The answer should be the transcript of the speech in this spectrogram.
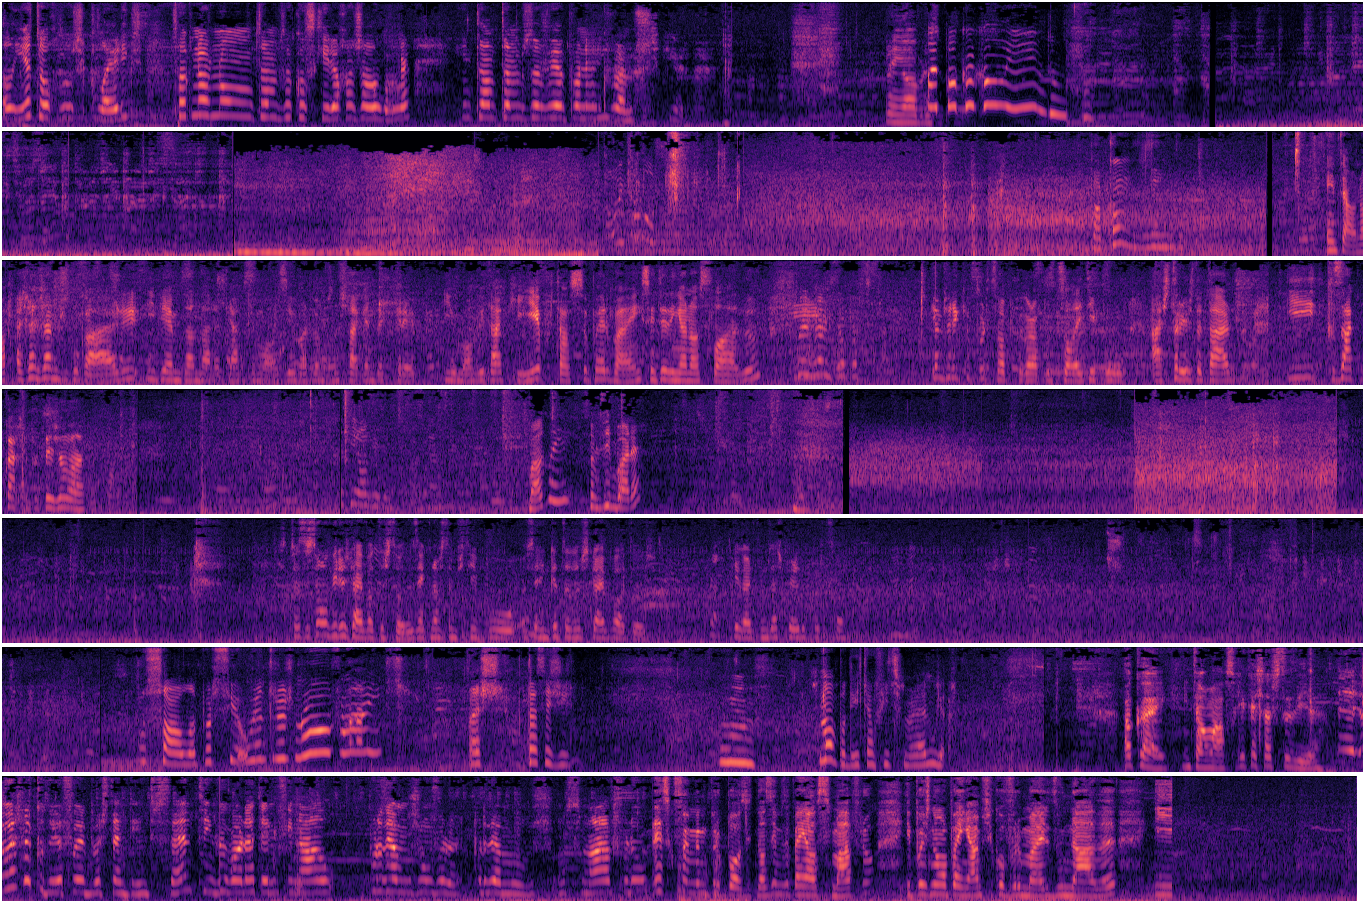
Ali é a Torre dos Clérigos, só que nós não estamos a conseguir arranjar lugar, então estamos a ver para onde é que vamos. Em obras. Ai, pá, que que lindo! Então, nós arranjamos lugar e viemos andar até à Cremosa e agora vamos lanchar a ganda crepe. E o Mogli está aqui, porque está super bem, sentadinho ao nosso lado. Depois vamos ver o Porto Sol. Vamos ver aqui o Porto Sol, porque agora o Porto Sol é tipo às 3 da tarde. E rezar que o carro proteja lá. Mogli, vamos embora? Vocês estão a ouvir as gaivotas todas, é que nós estamos tipo a ser encantadores de gaivotas. E agora estamos à espera do Porto Sol. O sol apareceu entre as nuvens. Mas está a ser giro. Hum, não podia ter um fim de semana melhor. Ok, então Alça, o que é que achaste do dia? Eh, Eu achei que o dia foi bastante interessante e agora até no final perdemos um, perdemos um semáforo. Parece que foi mesmo propósito, nós íamos apanhar o semáforo e depois não apanhámos, ficou vermelho do nada e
